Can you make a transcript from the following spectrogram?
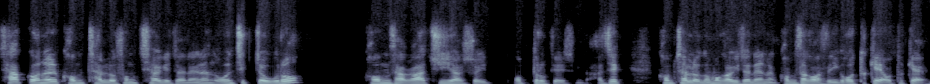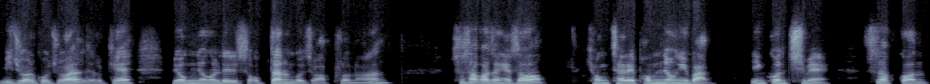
사건을 검찰로 송치하기 전에는 원칙적으로 검사가 지휘할 수 있, 없도록 되어 있습니다. 아직 검찰로 넘어가기 전에는 검사가 와서 이거 어떻게 어떻게 미주알 고주알 이렇게 명령을 내릴 수 없다는 거죠. 앞으로는 수사 과정에서 경찰의 법령 위반, 인권 침해, 수사권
